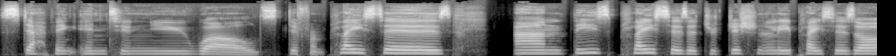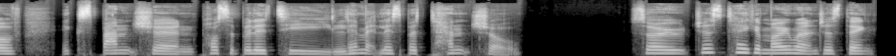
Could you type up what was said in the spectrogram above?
stepping into new worlds, different places, and these places are traditionally places of expansion, possibility, limitless potential. So just take a moment and just think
